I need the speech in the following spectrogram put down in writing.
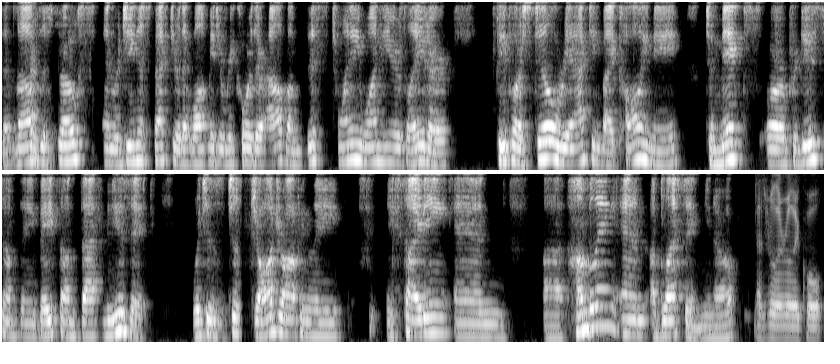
that love the Strokes and Regina Spektor that want me to record their album. This 21 years later, people are still reacting by calling me to mix or produce something based on that music, which is just jaw-droppingly exciting and uh, humbling and a blessing. You know, that's really really cool.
